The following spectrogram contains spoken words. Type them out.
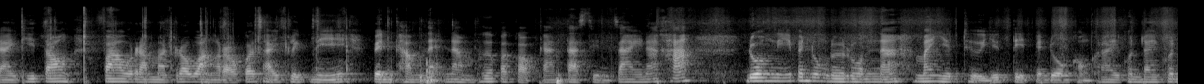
ใดที่ต้องเฝ้าระมัดระวังเราก็ใช้คลิปนี้เป็นคำแนะนำเพื่อประกอบการตัดสินใจนะคะ ดวงนี้เป็นดวงโดยรวมนะ ไม่ยึดถือยึดติดเป็นดวงของใครคนใดคน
